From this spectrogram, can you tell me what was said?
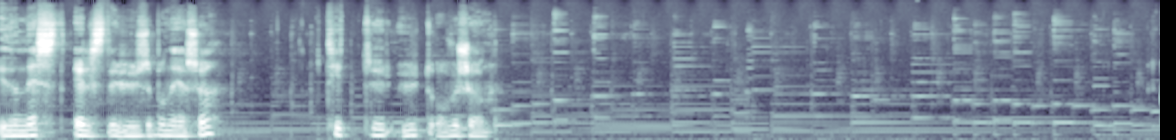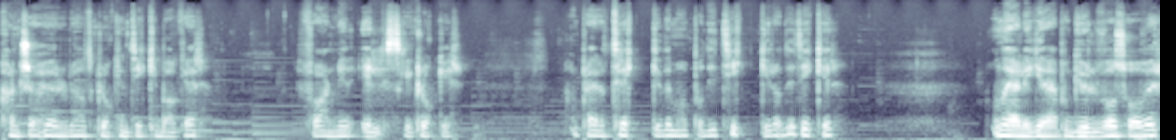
i det nest eldste huset på Nesø og titter ut over sjøen. Kanskje hører du at klokken tikker bak her. Faren min elsker klokker. Han pleier å trekke dem opp, og de tikker og de tikker. Og når jeg ligger her på gulvet og sover,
